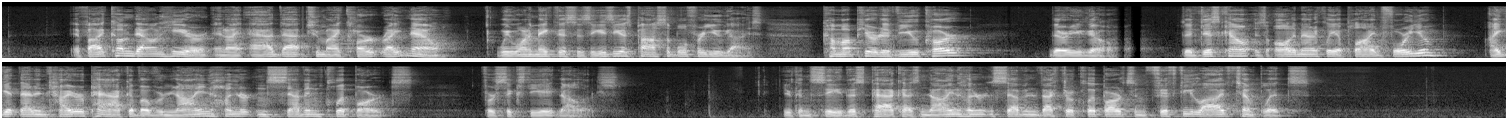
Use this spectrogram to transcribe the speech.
If I come down here and I add that to my cart right now, we want to make this as easy as possible for you guys. Come up here to View Cart. There you go. The discount is automatically applied for you. I get that entire pack of over 907 clip arts for $68. You can see this pack has 907 vector clip arts and 50 live templates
